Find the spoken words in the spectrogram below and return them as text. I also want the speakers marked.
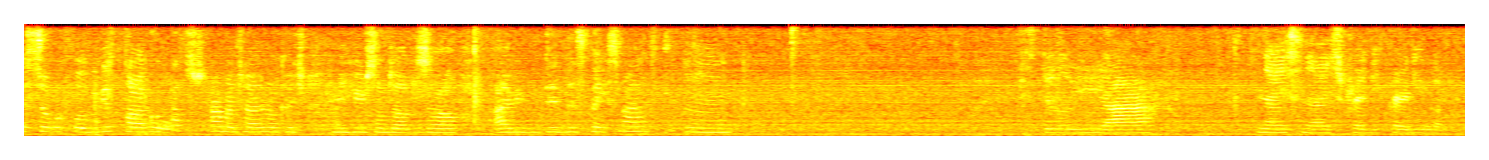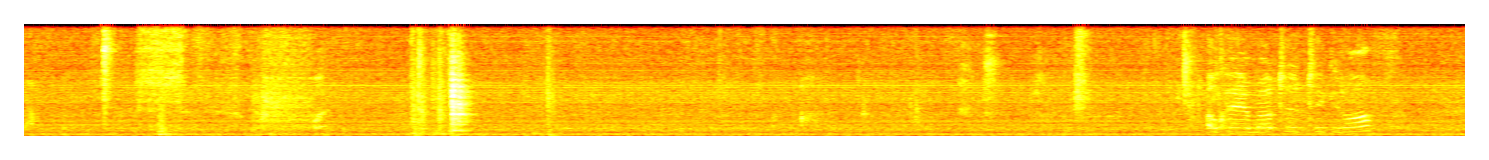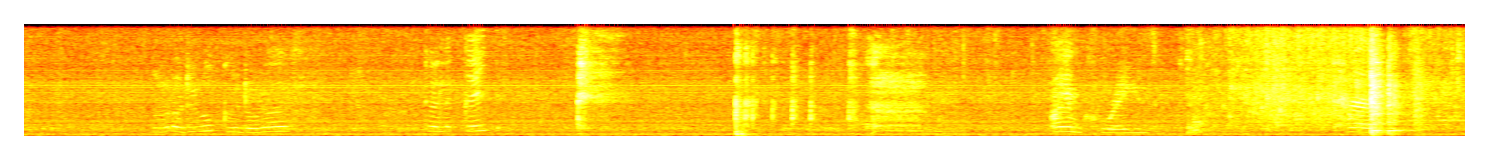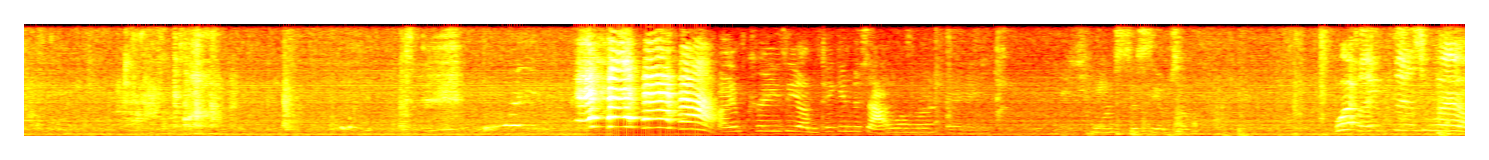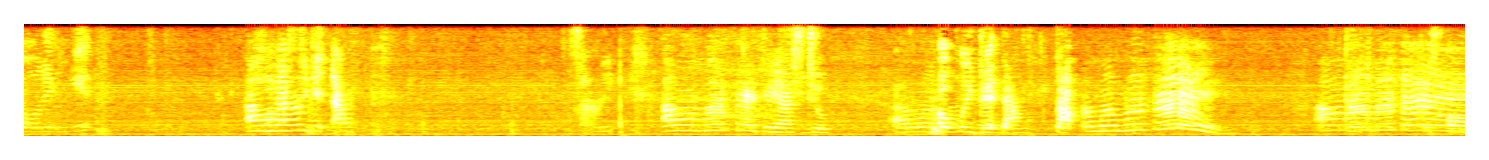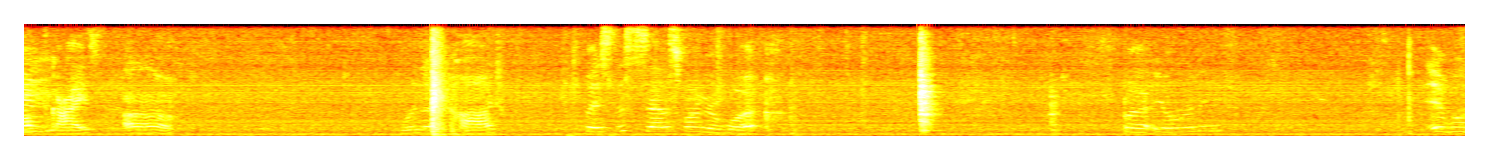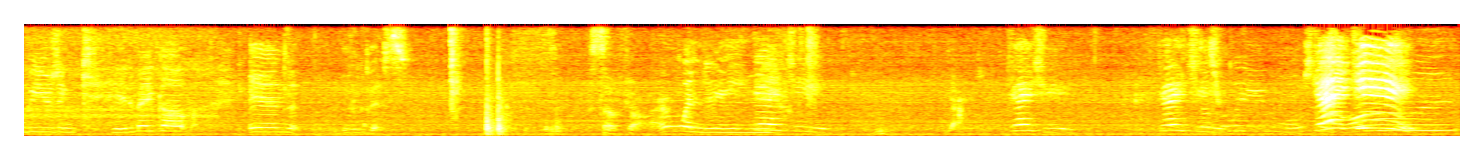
Speaker 1: guys, so before we get started, click that subscribe button, turn on catch me huge thumbs up. So I did this face mask. Mm.
Speaker 2: Still, yeah. Nice, nice, pretty, pretty.
Speaker 1: Okay, I'm about to take it off. Good,
Speaker 2: look good?
Speaker 1: I am crazy. Okay. I am crazy. I'm taking this out.
Speaker 2: One more thing.
Speaker 1: He wants to see himself.
Speaker 2: What like this world and get
Speaker 1: I
Speaker 2: he
Speaker 1: want
Speaker 2: has
Speaker 1: my-
Speaker 2: to get down.
Speaker 1: Sorry.
Speaker 2: I want my hair.
Speaker 1: He has to.
Speaker 2: I want
Speaker 1: Hopefully, get down. Stop.
Speaker 2: I want my hair. I want my
Speaker 1: this
Speaker 2: hair.
Speaker 1: off, guys. Uh, really hard. But is this satisfying or what? But you ready? It will be using kid makeup and this. So if y'all are wondering,
Speaker 2: Daddy.
Speaker 1: Yeah.
Speaker 2: Daddy.
Speaker 1: that's
Speaker 2: Daddy.
Speaker 1: really the most.
Speaker 2: Daddy!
